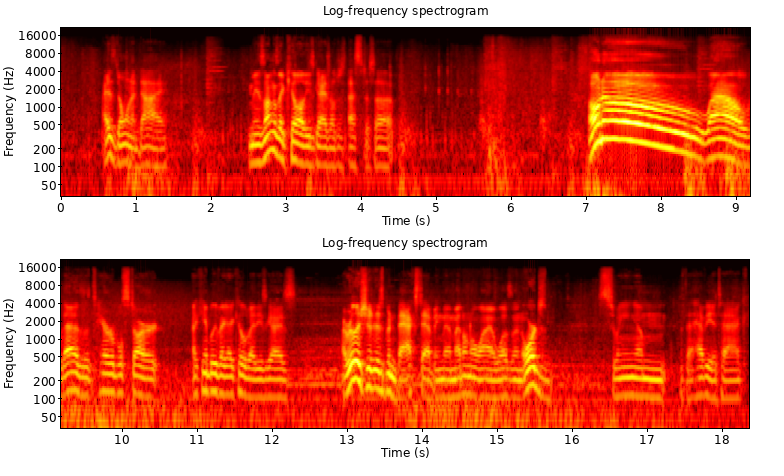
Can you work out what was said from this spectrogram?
I just don't want to die. I mean, as long as I kill all these guys, I'll just Estus up. Oh no! Wow, that is a terrible start. I can't believe I got killed by these guys. I really should have just been backstabbing them. I don't know why I wasn't. Or just swinging them with a heavy attack.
